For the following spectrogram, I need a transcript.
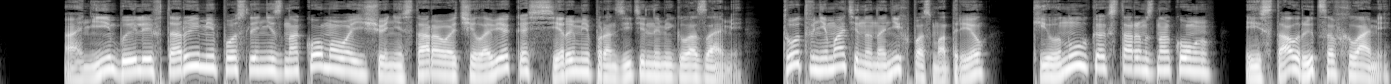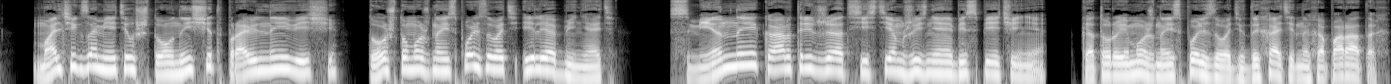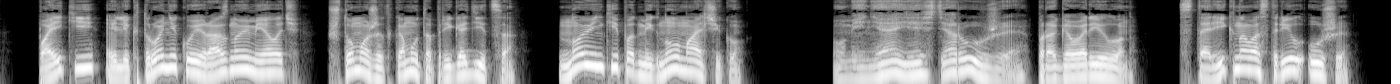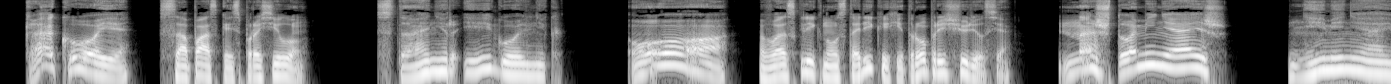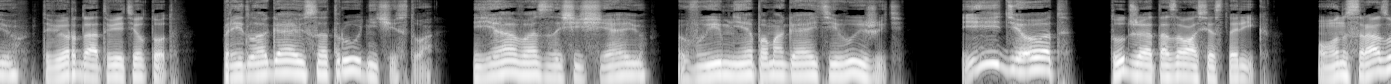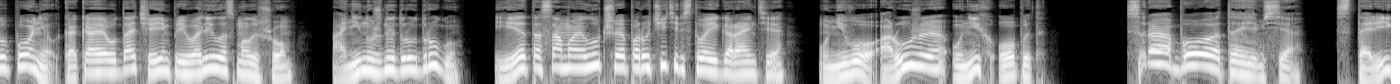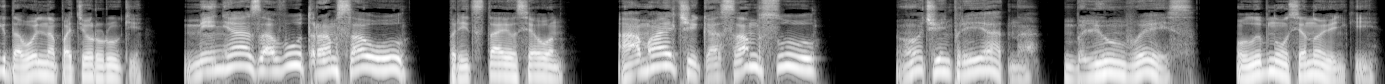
Они были вторыми после незнакомого еще не старого человека с серыми пронзительными глазами. Тот внимательно на них посмотрел, кивнул как старым знакомым и стал рыться в хламе. Мальчик заметил, что он ищет правильные вещи, то, что можно использовать или обменять. Сменные картриджи от систем жизнеобеспечения, которые можно использовать в дыхательных аппаратах, пайки, электронику и разную мелочь, что может кому-то пригодиться. Новенький подмигнул мальчику. «У меня есть оружие», – проговорил он. Старик навострил уши. «Какое?» – с опаской спросил он. «Станер и игольник». «О!» – воскликнул старик и хитро прищурился. «На что меняешь?» «Не меняю», – твердо ответил тот. Предлагаю сотрудничество. Я вас защищаю, вы мне помогаете выжить. Идет, тут же отозвался старик. Он сразу понял, какая удача им привалила с малышом. Они нужны друг другу. И это самое лучшее поручительство и гарантия. У него оружие, у них опыт. «Сработаемся!» Старик довольно потер руки. «Меня зовут Рамсаул. Представился он. А мальчика Самсул. Очень приятно. Блюм Вейс. Улыбнулся новенький.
